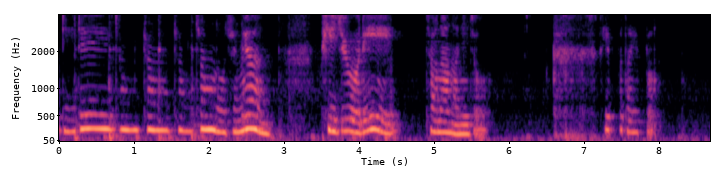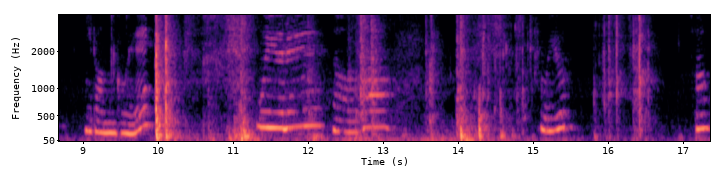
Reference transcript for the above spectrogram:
베리를 쫑쫑쫑쫑 넣어주면 비주얼이 장난 아니죠? 크, 예쁘다 예뻐. 이런 거에 우유를 넣어서 우유 그래서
